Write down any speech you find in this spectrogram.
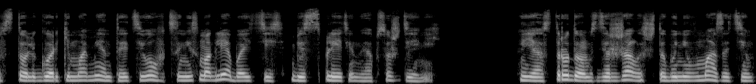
в столь горький момент эти овцы не смогли обойтись без сплетен и обсуждений. Я с трудом сдержалась, чтобы не вмазать им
